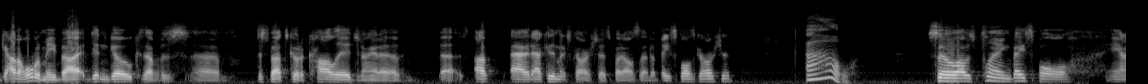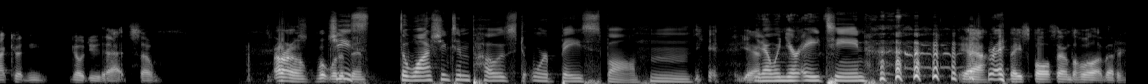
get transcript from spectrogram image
got a hold of me, but I didn't go because I was uh, just about to go to college, and I had a uh, I had academic scholarships, but I also had a baseball scholarship. Oh. So I was playing baseball and I couldn't go do that. So I don't know what would have Geez, the Washington Post or baseball? Hmm. Yeah, You know, when you're 18. yeah. right. Baseball sounds a whole lot better.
